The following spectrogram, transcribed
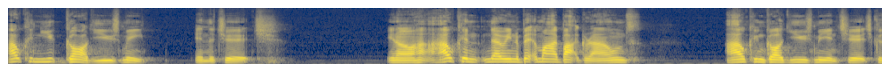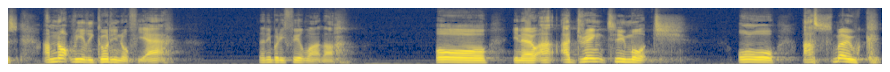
how can you, God use me in the church? You know, how can, knowing a bit of my background, how can God use me in church? Because I'm not really good enough yet. Does anybody feel like that? Or, you know, I, I drink too much. Or I smoke,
